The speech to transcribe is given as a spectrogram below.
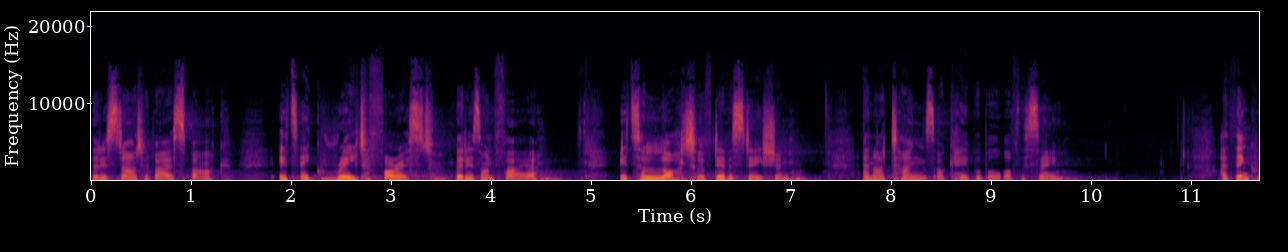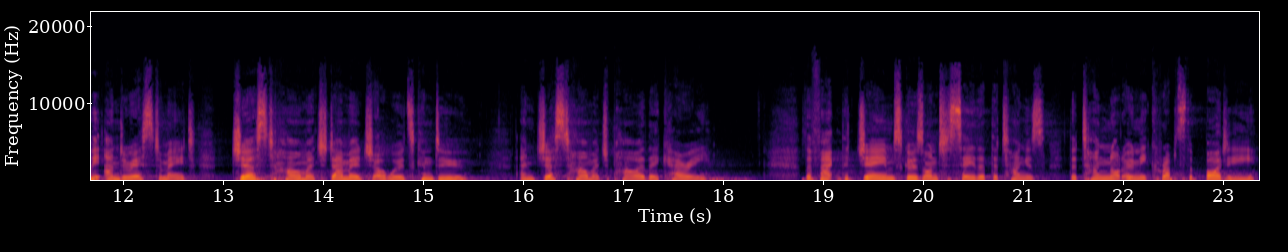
that is started by a spark. It's a great forest that is on fire. It's a lot of devastation, and our tongues are capable of the same. I think we underestimate just how much damage our words can do and just how much power they carry. The fact that James goes on to say that the tongue, is, the tongue not only corrupts the body,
